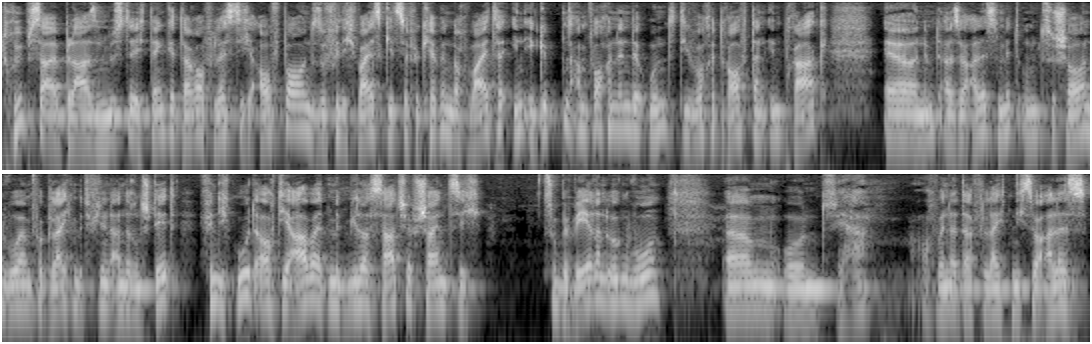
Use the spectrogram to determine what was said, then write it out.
Trübsal blasen müsste. Ich denke, darauf lässt sich aufbauen. Soviel ich weiß, geht's ja für Kevin noch weiter in Ägypten am Wochenende und die Woche drauf dann in Prag. Er nimmt also alles mit, um zu schauen, wo er im Vergleich mit vielen anderen steht. Finde ich gut. Auch die Arbeit mit Milos Sarcev scheint sich zu bewähren irgendwo. Ähm, und ja, auch wenn er da vielleicht nicht so alles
